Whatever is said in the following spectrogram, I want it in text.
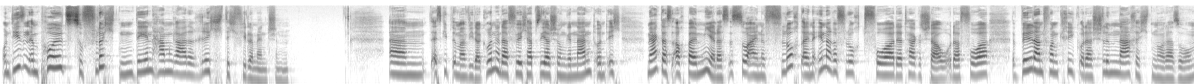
Und diesen Impuls zu flüchten, den haben gerade richtig viele Menschen. Ähm, es gibt immer wieder Gründe dafür, ich habe sie ja schon genannt und ich merke das auch bei mir. Das ist so eine Flucht, eine innere Flucht vor der Tagesschau oder vor Bildern von Krieg oder schlimmen Nachrichten oder so.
